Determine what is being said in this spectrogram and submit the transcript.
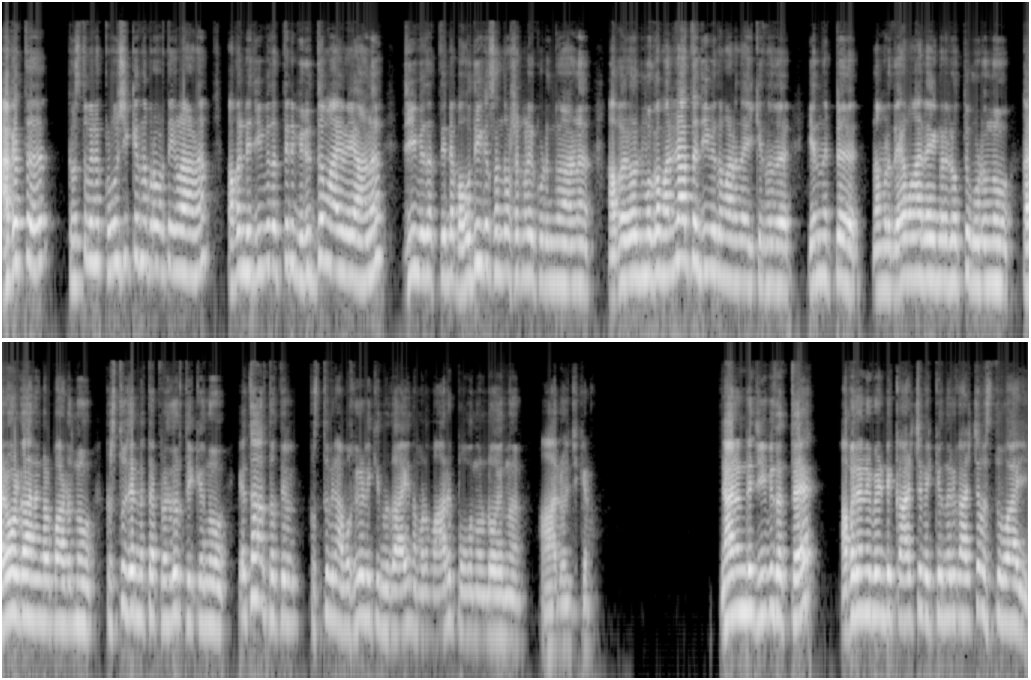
അകത്ത് ക്രിസ്തുവിനെ ക്രൂശിക്കുന്ന പ്രവൃത്തികളാണ് അവന്റെ ജീവിതത്തിന് വിരുദ്ധമായവയാണ് ജീവിതത്തിന്റെ ഭൗതിക സന്തോഷങ്ങളിൽ കുടുങ്ങുകയാണ് അവരോന്മുഖമല്ലാത്ത ജീവിതമാണ് നയിക്കുന്നത് എന്നിട്ട് നമ്മൾ ദേവാലയങ്ങളിൽ ഒത്തുകൂടുന്നു കരോൾ ഗാനങ്ങൾ പാടുന്നു ക്രിസ്തുജനത്തെ പ്രകീർത്തിക്കുന്നു യഥാർത്ഥത്തിൽ ക്രിസ്തുവിനെ അവഹേളിക്കുന്നതായി നമ്മൾ മാറിപ്പോകുന്നുണ്ടോ എന്ന് ആലോചിക്കണം. ഞാൻ എന്റെ ജീവിതത്തെ അവരനു വേണ്ടി കാഴ്ചവെക്കുന്ന ഒരു കാഴ്ച വസ്തുവായി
